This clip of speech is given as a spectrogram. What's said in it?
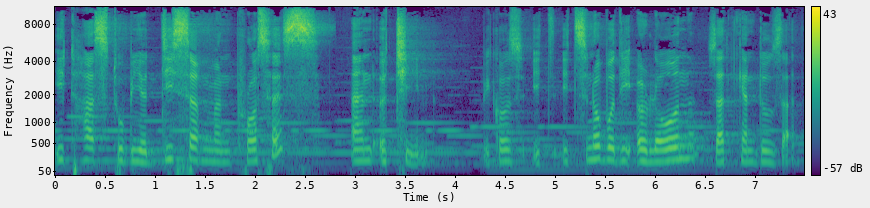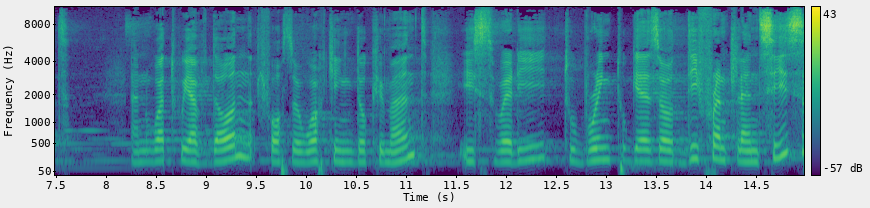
It has to be a discernment process and a team because it, it's nobody alone that can do that. And what we have done for the working document is really to bring together different lenses,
